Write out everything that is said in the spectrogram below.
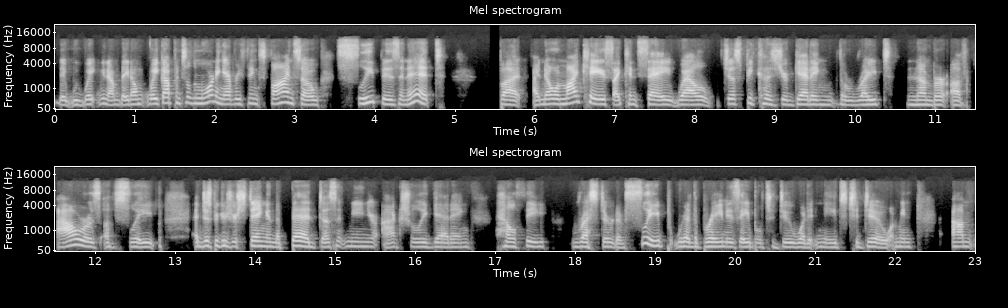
They we wait, you know, they don't wake up until the morning. Everything's fine. So sleep isn't it." But I know in my case, I can say, well, just because you're getting the right number of hours of sleep. And just because you're staying in the bed doesn't mean you're actually getting healthy restorative sleep where the brain is able to do what it needs to do. I mean, um,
